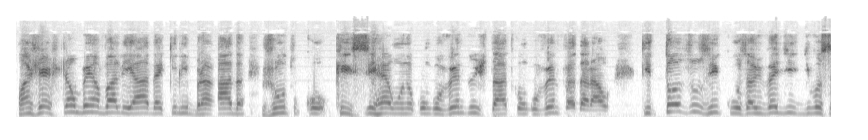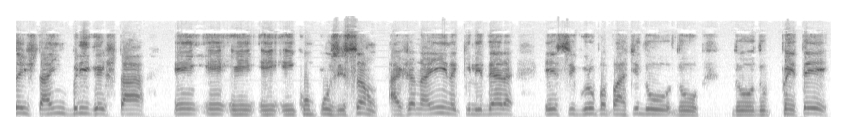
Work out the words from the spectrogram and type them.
uma gestão bem avaliada, equilibrada, junto com que se reúna com o governo do estado, com o governo federal, que todos os recursos, ao invés de, de você estar em briga, estar em, em, em, em- composição, a Janaína, que lidera esse grupo a partir do, do, do, do PT,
